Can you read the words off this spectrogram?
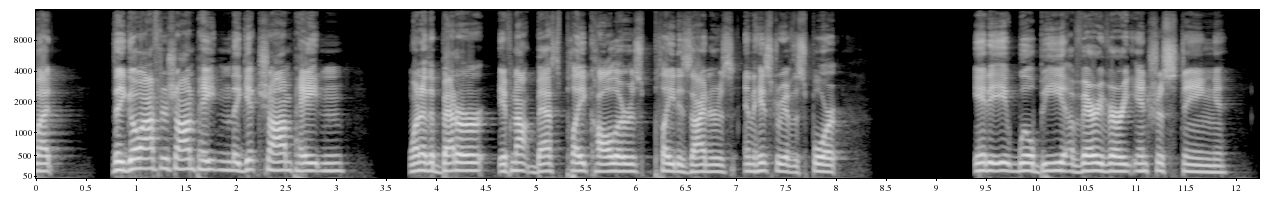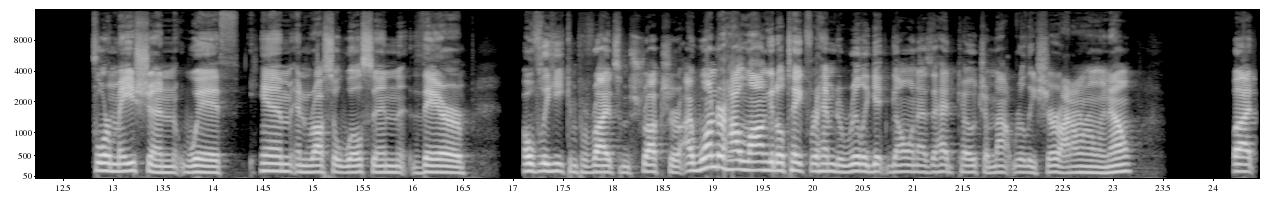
But they go after Sean Payton. They get Sean Payton, one of the better, if not best, play callers, play designers in the history of the sport. It, it will be a very, very interesting formation with him and Russell Wilson there Hopefully, he can provide some structure. I wonder how long it'll take for him to really get going as a head coach. I'm not really sure. I don't really know. But,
